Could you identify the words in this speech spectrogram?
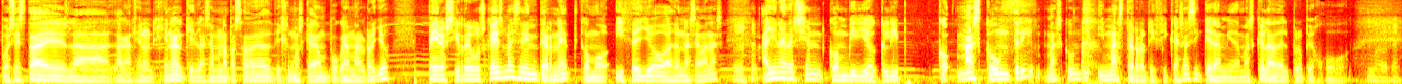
pues esta es la, la canción original, que la semana pasada dijimos que da un poco de mal rollo. Pero si rebuscáis más en internet, como hice yo hace unas semanas, hay una versión con videoclip co- más country, más country y más terrorífica. Esa sí que da miedo, más que la del propio juego. Madre.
